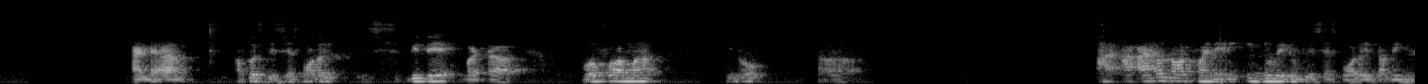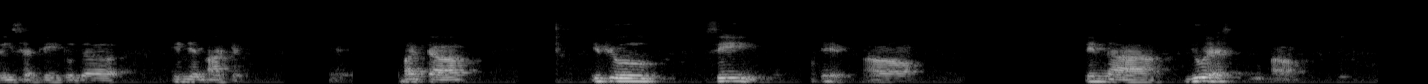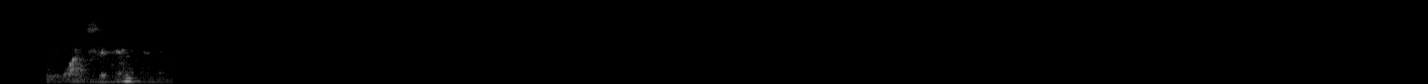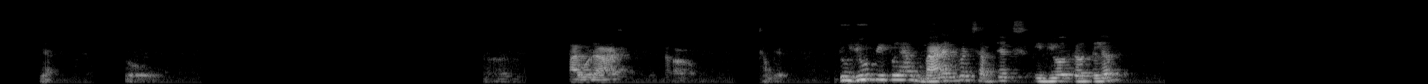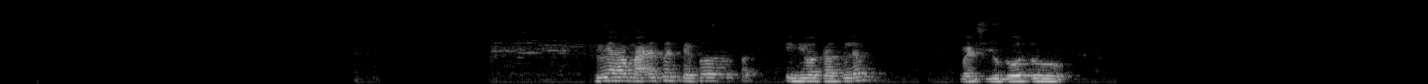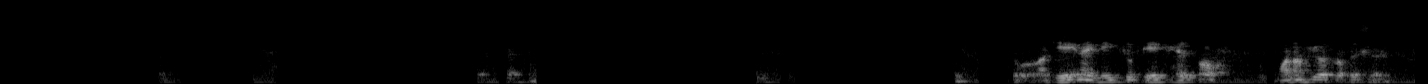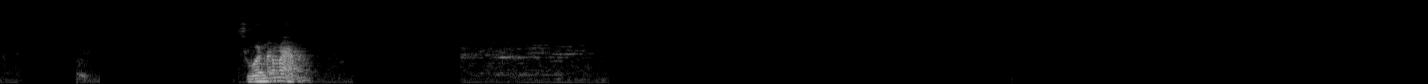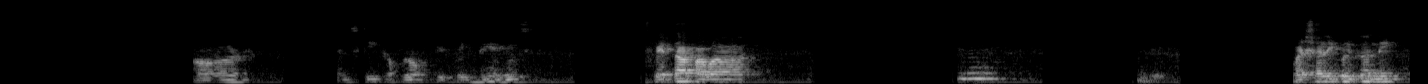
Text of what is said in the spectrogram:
And uh, of course, business model should be there, but uh, for pharma, you know, uh, I, have not find any innovative business model coming recently to the Indian market. But uh, if you see, okay, uh, in uh, US, uh, one second. Uh, I would ask, uh, do you people have management subjects in your curriculum? Do you have management paper in your curriculum? Which you go through again, I need to take help of one of your professors. Suvarna ma'am, or I can see a couple of people names. Shweta Pawar, hmm. Vaishali Kulkarni,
